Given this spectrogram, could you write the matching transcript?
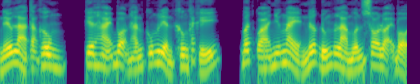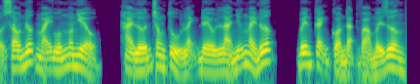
Nếu là tặng không, kia hái bọn hắn cũng liền không khách khí, bất quá những này nước đúng là muốn so loại bỏ sau nước máy uống ngon nhiều, hải lớn trong tủ lạnh đều là những này nước, bên cạnh còn đặt vào mấy dương.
